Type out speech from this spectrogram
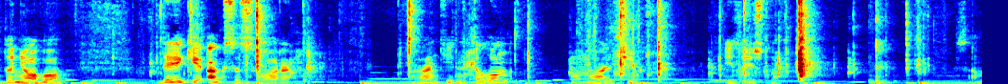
до нього деякі аксесуари. Гарантійний талон, мануальчик і, звісно, сам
